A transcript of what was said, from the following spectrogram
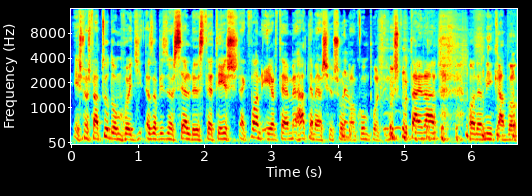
és most már tudom, hogy ez a bizonyos szellőztetésnek van értelme, hát nem elsősorban nem. kompolti muskotájnál, hanem inkább a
